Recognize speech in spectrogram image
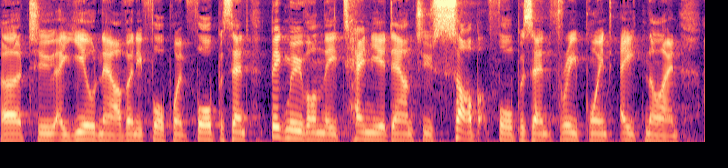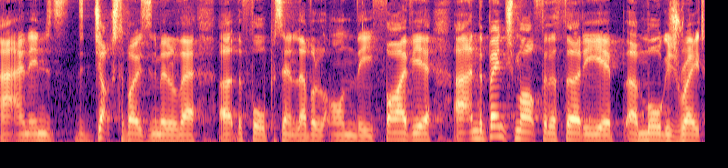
uh, to a yield now of only 4.4%. Big move on the 10 year down to sub 4%, 3.89. Uh, and in juxtaposed in the middle there, uh, the 4% level on the five year. Uh, and the benchmark for the 30 year mortgage rate,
